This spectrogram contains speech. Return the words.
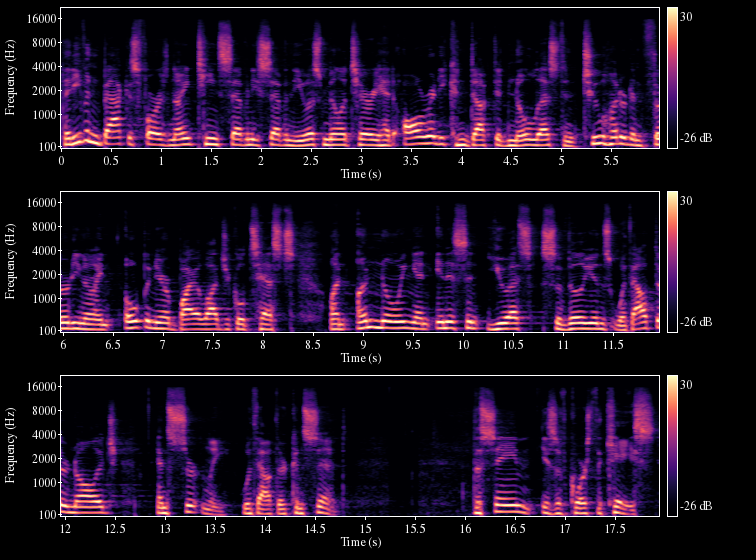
that even back as far as 1977, the U.S. military had already conducted no less than 239 open air biological tests on unknowing and innocent U.S. civilians without their knowledge and certainly without their consent. The same is, of course, the case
